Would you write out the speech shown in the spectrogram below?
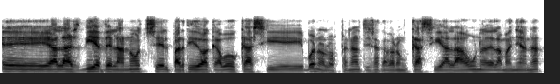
eh, a las 10 de la noche, el partido acabó casi, bueno, los penaltis acabaron casi a la 1 de la mañana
